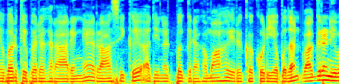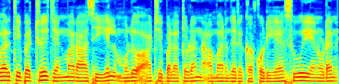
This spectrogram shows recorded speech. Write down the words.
நிவர்த்தி பெறுகிறாருங்க. ராசிக்கு அதிநட்பு கிரகமாக இருக்கக்கூடிய புதன் வக்ர நிவர்த்தி பெற்று ஜென்ம ராசியில் முழு ஆட்சி பலத்துடன் அமர்ந்திருக்கக்கூடிய சூரியனுடன்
